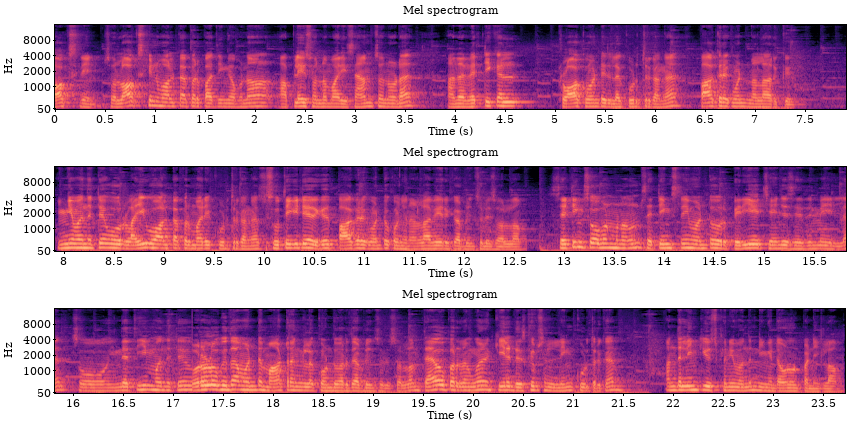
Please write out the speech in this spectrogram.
lock screen so lock screen wallpaper பார்த்தீங்க அப்படின்னா அப்ளை சொன்ன மாதிரி சாம்சங்கோட அந்த வெர்டிக்கல் கிளாக் வந்துட்டு இதில் கொடுத்துருக்காங்க. பார்க்குறதுக்கு வந்துட்டு நல்லாயிருக்கு இங்கே வந்துட்டு ஒரு லைவ் வால்பேப்பர் மாதிரி கொடுத்துருக்காங்க. சுற்றிக்கிட்டே இருக்குது பார்க்குறதுக்கு வந்துட்டு கொஞ்சம் நல்லாவே இருக்குது அப்படின்னு சொல்லி சொல்லலாம். செட்டிங்ஸ் ஓப்பன் பண்ணாலும் செட்டிங்ஸ்லேயும் வந்துட்டு ஒரு பெரிய சேஞ்சஸ் எதுவுமே இல்லை. ஸோ இந்த தீம் வந்துட்டு ஓரளவுக்கு தான் வந்துட்டு மாற்றங்களை கொண்டு வருது அப்படின்னு சொல்லி சொல்லலாம். தேவைப்படுறவங்க கீழே டிஸ்கிரிப்ஷன் லிங்க் கொடுத்துருக்கேன். அந்த லிங்க் யூஸ் பண்ணி வந்து நீங்கள் டவுன்லோட் பண்ணிக்கலாம்.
